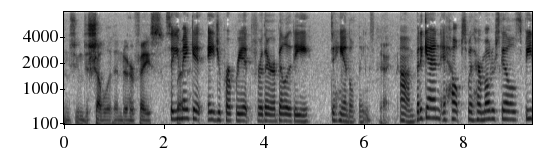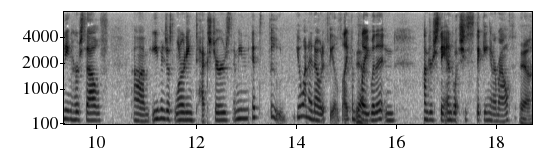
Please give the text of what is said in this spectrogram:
and she can just shovel it into her face. So you But- make it age appropriate for their ability to handle things. Right. Um, but again, it helps with her motor skills, feeding herself, um, even just learning textures. I mean, it's food. You want to know what it feels like and Yeah. play with it and understand what she's sticking in her mouth. Yeah.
